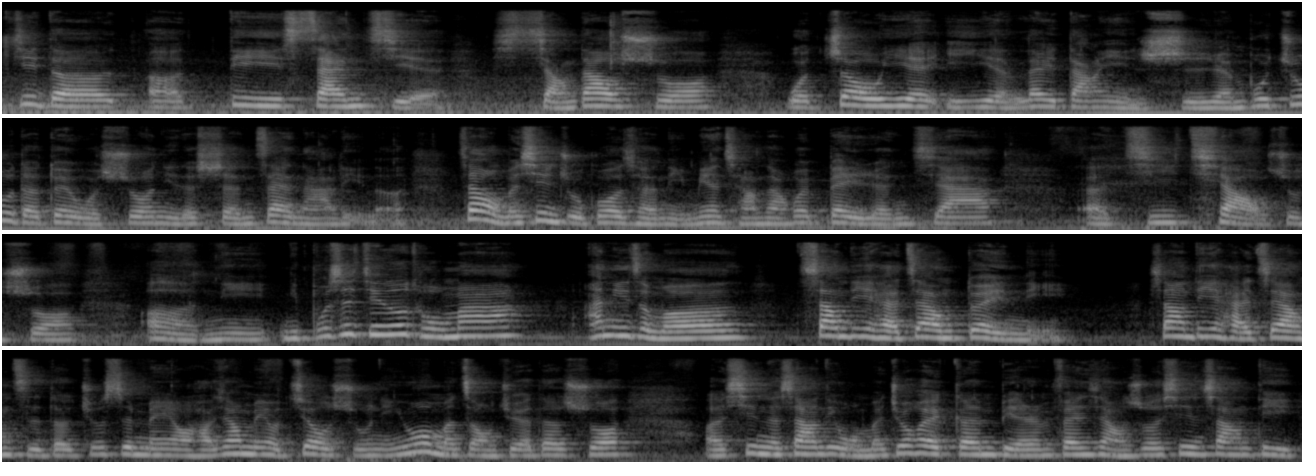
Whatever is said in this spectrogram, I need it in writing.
记得呃第三节想到说，我昼夜以眼泪当饮食，忍不住的对我说：“你的神在哪里呢？”在我们信主过程里面，常常会被人家呃讥诮，就说。呃，你你不是基督徒吗？啊，你怎么上帝还这样对你？上帝还这样子的，就是没有，好像没有救赎你。因为我们总觉得说，呃，信了上帝，我们就会跟别人分享说，信上帝，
